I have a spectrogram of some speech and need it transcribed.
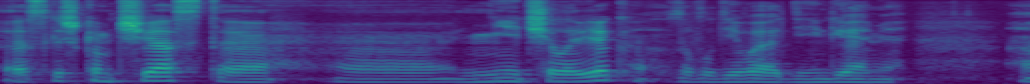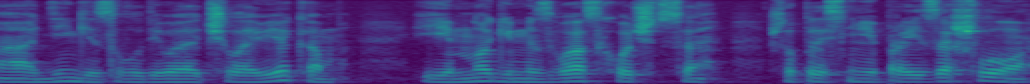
Э, слишком часто э, не человек завладевает деньгами, а деньги завладевают человеком, и многим из вас хочется, чтобы это с ними произошло.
